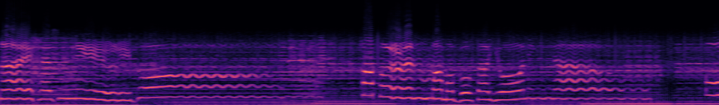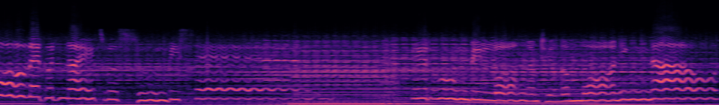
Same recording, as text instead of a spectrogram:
night has nearly gone. Papa and Mama both are yawning now. All their good nights will soon be said. Be long until the morning now,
